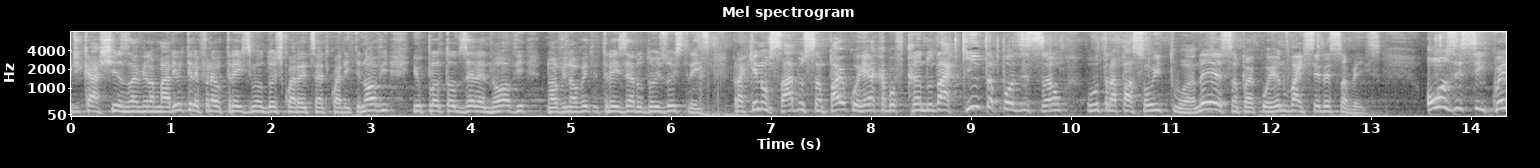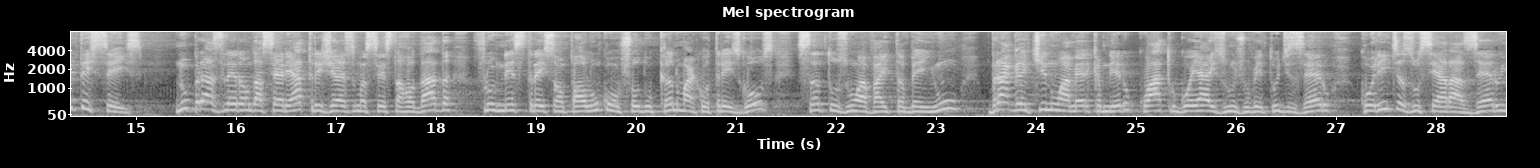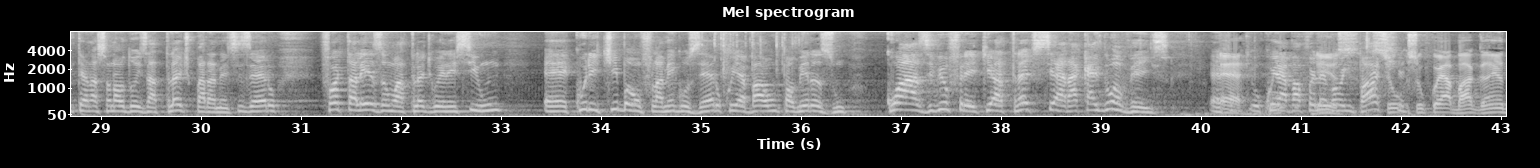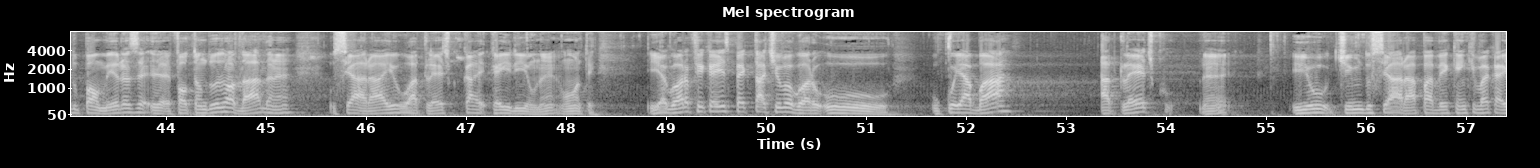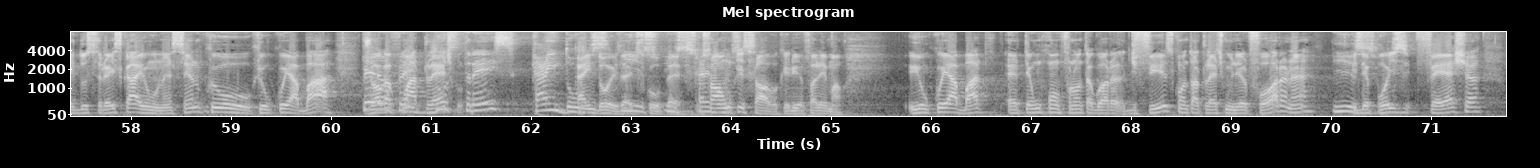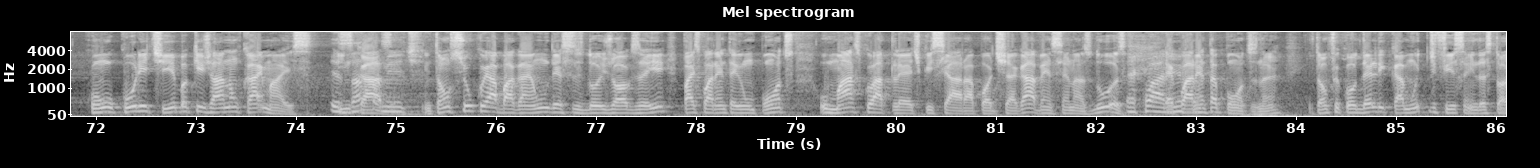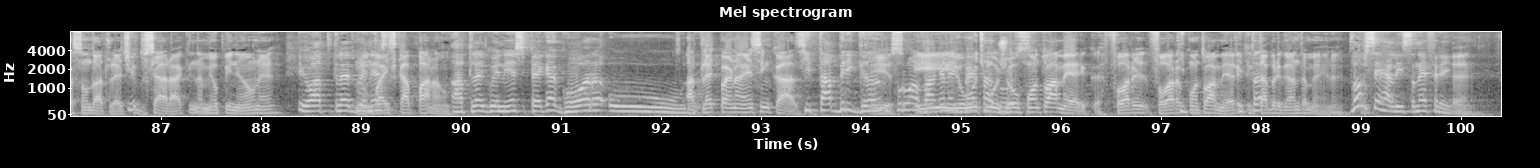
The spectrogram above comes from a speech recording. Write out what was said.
de Caxias, na Vila Maria. O telefone é o 3.24749 e o plantão do 0 é 999830223. Pra quem não sabe, o Sampaio Correia acabou ficando na quinta posição, ultrapassou o Ituano. E Sampaio Correia não vai ser dessa vez. 11:56 No Brasileirão da Série A, 36 rodada, Fluminense 3, São Paulo 1, com o show do Cano, marcou 3 gols. Santos 1, Havaí também 1. Bragantino 1, América Mineiro 4. Goiás 1, Juventude 0. Corinthians 1, Ceará 0. Internacional 2, Atlético Paranense 0. Fortaleza 1, Atlético Goianiense 1. É, Curitiba 1, Flamengo 0. Cuiabá 1, Palmeiras 1. Quase, viu, Frei? Que o Atlético Ceará cai de uma vez. É, o Cuiabá foi levar o empate. Se o, se o Cuiabá ganha do Palmeiras, é, é, faltando duas rodadas, né? O Ceará e o Atlético cai- cairiam, né? Ontem. E agora fica a expectativa agora. O, o Cuiabá, Atlético, né? E o time do Ceará para ver quem que vai cair. Dos três cai um, né? Sendo que o, que o Cuiabá Perdão, joga com o Atlético. Dos três, caem dois. Cai em dois, é, Isso, desculpa. é. isso, cai só um dois. que salva, queria falei mal. E o Cuiabá é, tem um confronto agora difícil contra o Atlético Mineiro fora, né? Isso. E depois fecha com o Curitiba, que já não cai mais. Exatamente. Em casa. Então, se o Cuiabá ganhar um desses dois jogos aí, faz 41 pontos. O máximo que o Atlético e Ceará pode chegar, vencendo as duas, É 40. 40 pontos, né? Então ficou delicado, muito difícil ainda a situação do Atlético e do Ceará, que na minha opinião, né? E o Atlético Não vai escapar, não. Atlético Goianiense pega agora o. Atlético Paranaense em casa. Que tá brigando Isso. por uma e, vaga na e o último jogo contra o América. Fora, fora contra o América, que, tá- tá... brigando também, né? Vamos ser realistas, né, Frei?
